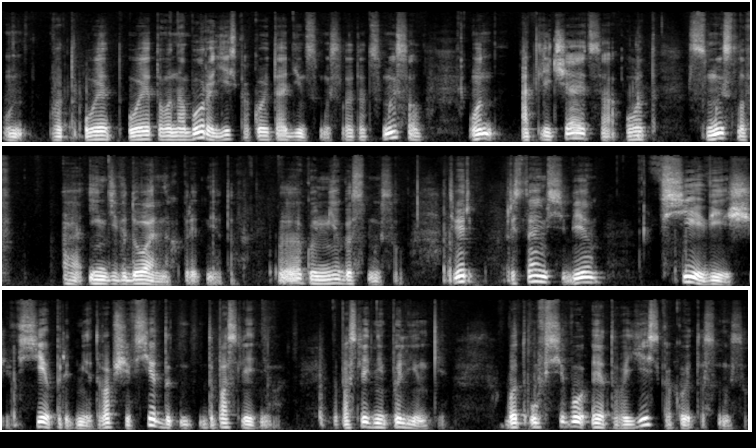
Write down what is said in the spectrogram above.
Вот у, у этого набора есть какой-то один смысл. Этот смысл, он отличается от смыслов а, индивидуальных предметов. Это такой мега смысл. Теперь представим себе все вещи, все предметы, вообще все до, до последнего, до последней пылинки. Вот у всего этого есть какой-то смысл.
